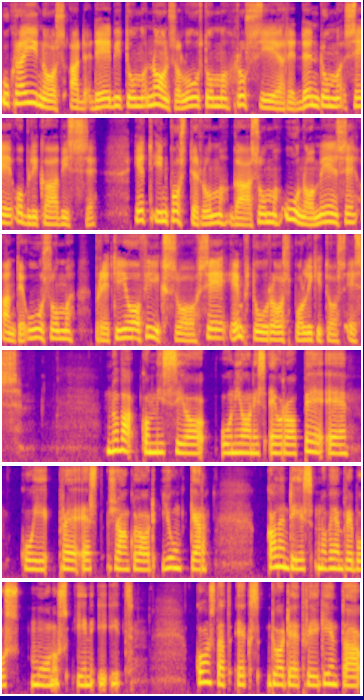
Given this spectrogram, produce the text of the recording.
Ukrainos ad debitum non solutum Russie reddendum se obligavisse, et in posterum gasum uno mense ante usum pretio fixo se empturos policitos esse. Nova Comissio Unionis Europee cui preest Jean-Claude Juncker calendis novembribus munus in iit. Constat ex duode triginta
